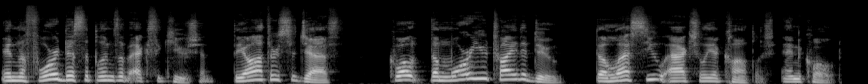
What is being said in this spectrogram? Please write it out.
In the four disciplines of execution, the author suggests Quote, the more you try to do, the less you actually accomplish, end quote.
